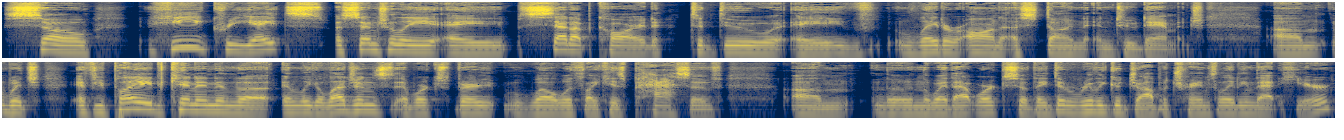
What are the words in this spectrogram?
So he creates essentially a setup card to do a later on a stun and two damage. Um, which if you played Kennen in the in League of Legends, it works very well with like his passive um the, in the way that works. So they did a really good job of translating that here.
